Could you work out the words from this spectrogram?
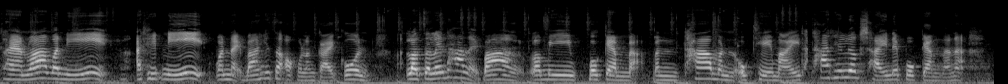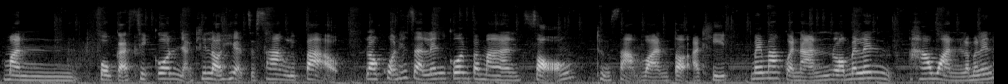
แพลนว่าวันนี้ อาทิตย์นี้วันไหนบ้างที่จะออกกำลังกายก้น เราจะเล่นท่าไหนบ้าง เรามีโปรแกรมแบบมันท่ามันโอเคไหมท่าที่เลือกใช้ในโปรแกรมนั้นอะ่ะมันโฟกัสที่ก้นอย่างที่เราที่อยากจะสร้างหรือเปล่า เราควรที่จะเล่นก้นประมาณ 2 ถึง 3 วันต่ออาทิตย์ ไม่มากกว่านั้น เราไม่เล่น 5 วันเราไม่เล่น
